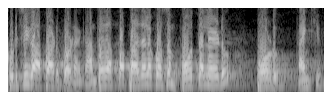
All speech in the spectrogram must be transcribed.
కుర్చీ కాపాడుకోవడానికి. అంత తప్ప ప్రజల కోసం పోతలేడు పోడు. థ్యాంక్ యూ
